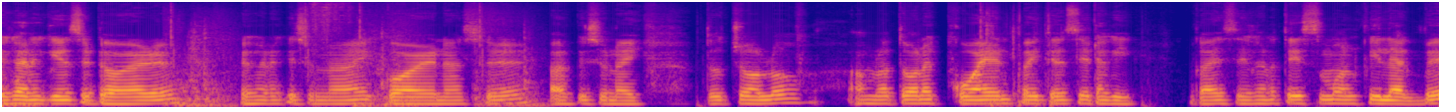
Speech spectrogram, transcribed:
এখানে কি আছে ডয়ারে এখানে কিছু নাই কয়েন আছে আর কিছু নাই। তো চলো, আমরা তো অনেক কয়েন পাইতেছি, এটা কি? গাইস এখানে তো স্মল কি লাগবে।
